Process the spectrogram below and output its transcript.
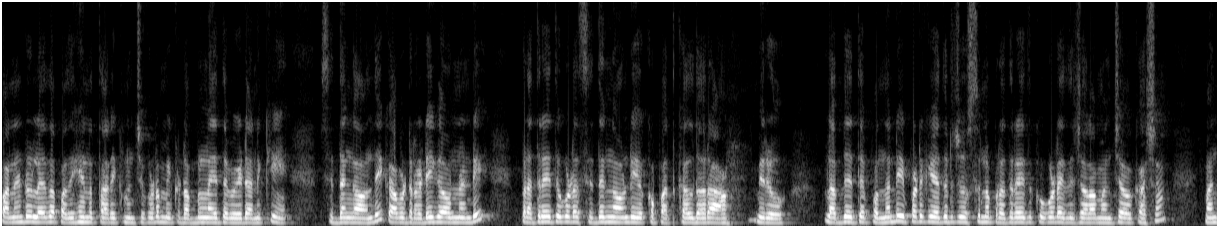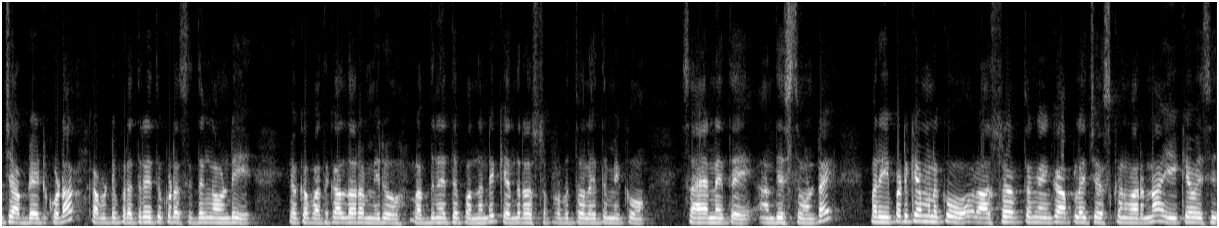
పన్నెండు లేదా పదిహేను తారీఖు నుంచి కూడా మీకు డబ్బులను అయితే వేయడానికి సిద్ధంగా ఉంది. కాబట్టి రెడీగా ఉండండి. ప్రతి రైతు కూడా సిద్ధంగా ఉండి ఈ యొక్క పథకాల ద్వారా మీరు లబ్ధి అయితే పొందండి. ఇప్పటికే ఎదురు చూస్తున్న ప్రతి రైతుకు కూడా ఇది చాలా మంచి అవకాశం మంచి అప్డేట్ కూడా. కాబట్టి ప్రతి రైతు కూడా సిద్ధంగా ఉండి ఈ యొక్క పథకాల ద్వారా మీరు లబ్ధిని అయితే పొందండి. కేంద్ర రాష్ట్ర ప్రభుత్వాలు అయితే మీకు సాయాన్ని అయితే అందిస్తూ ఉంటాయి. మరి ఇప్పటికే మనకు రాష్ట్ర వ్యాప్తంగా ఇంకా అప్లై చేసుకుని వారున్నా ఈకేవైసీ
